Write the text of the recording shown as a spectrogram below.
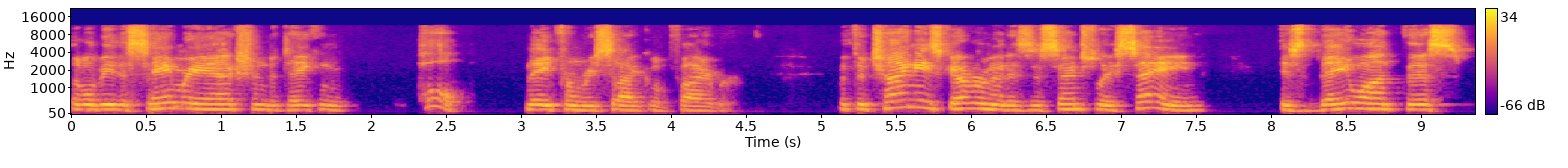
It'll be the same reaction to taking pulp made from recycled fiber. What the Chinese government is essentially saying is they want this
